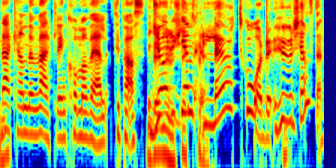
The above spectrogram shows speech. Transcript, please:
Där kan den verkligen komma väl till pass. Ursäkt Jörgen för det. Lötgård, hur känns det?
